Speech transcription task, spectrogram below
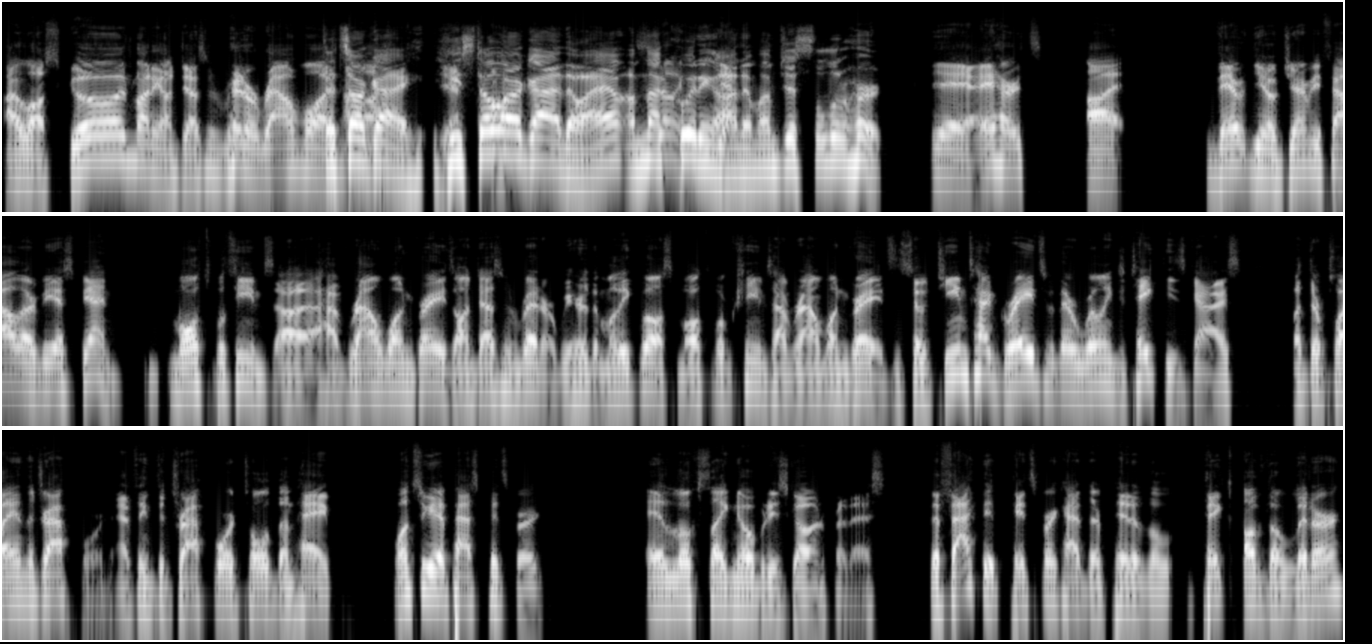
I lost good money on Desmond Ridder round one. That's our Uh, guy. yeah. He's still Uh, our guy, though. I, I'm not quitting yeah. on him. I'm just a little hurt. Yeah, yeah, it hurts. Uh, there, you know, Jeremy Fowler of ESPN, multiple teams uh, have round one grades on Desmond Ridder. We heard that Malik Willis, multiple teams have round one grades. And so teams had grades where they're willing to take these guys, but they're playing the draft board. I think the draft board told them, hey, once we get past Pittsburgh, it looks like nobody's going for this. The fact that Pittsburgh had their pit of the pick of the litter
